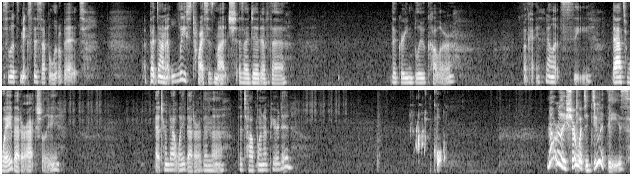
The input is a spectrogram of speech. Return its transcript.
So let's mix this up a little bit. I put down at least twice as much as I did of the the green blue color. Okay, now let's see. That's way better, actually. That turned out way better than the, the top one up here did. Cool. Not really sure what to do with these.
